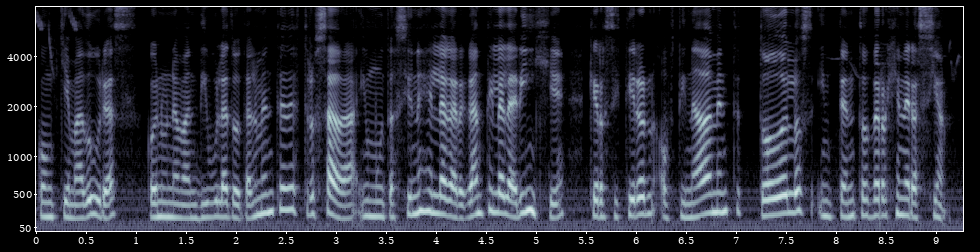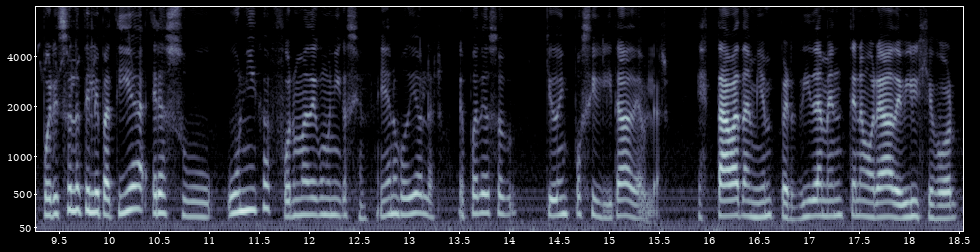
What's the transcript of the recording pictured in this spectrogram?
con quemaduras, con una mandíbula totalmente destrozada y mutaciones en la garganta y la laringe que resistieron obstinadamente todos los intentos de regeneración. Por eso la telepatía era su única forma de comunicación. Ella no podía hablar. Después de eso quedó imposibilitada de hablar. Estaba también perdidamente enamorada de Vilgefort.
